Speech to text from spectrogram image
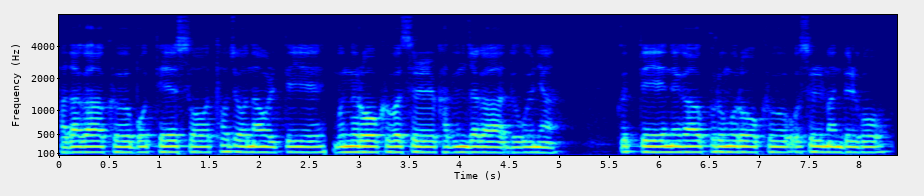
바다가 그 모태에서 터져 나올 때에 문으로 그것을 가둔 자가 누구냐? 그때에 내가 구름으로 그 옷을 만들고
